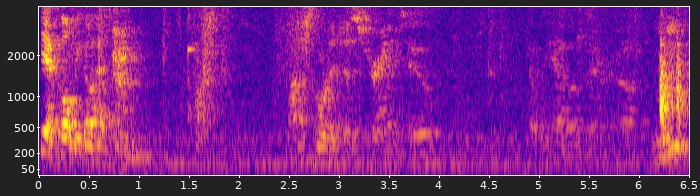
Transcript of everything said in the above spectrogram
Yeah, Colby, go ahead. I'm sort of just strand two that we have up there. Uh,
